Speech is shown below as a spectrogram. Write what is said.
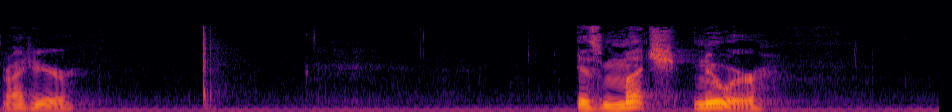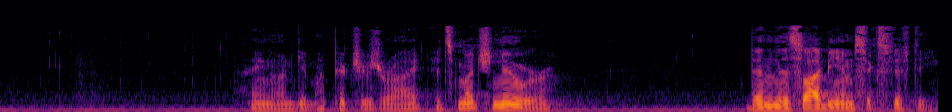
right here, is much newer hang on, get my pictures right. It's much newer than this IBM 650.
